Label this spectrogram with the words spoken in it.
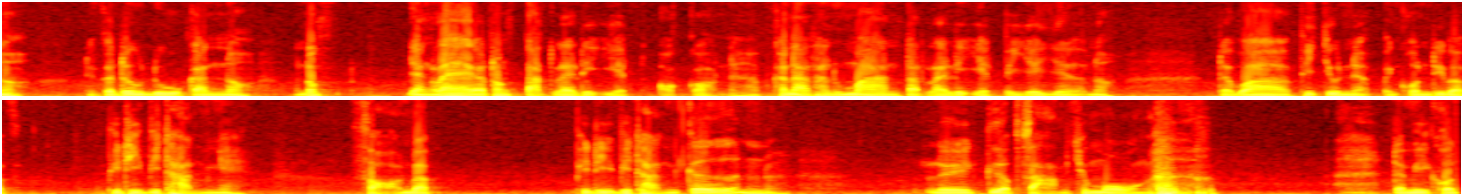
เนาะเดี๋ยวก็ดูดูกันเนาะมันต้องอย่างแรกก็ต้องตัดรายละเอียดออกก่อนนะครับ ขนาดหนุมานตัดรายละเอียดไปเยอะๆเนาะแต่ว่าพี่จุนเนี่ยเป็นคนที่แบบพิถีพิถันไงสอนแบบพิถีพิถันเกิน เลยเกือบสามชั่วโมง แต่มีคน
